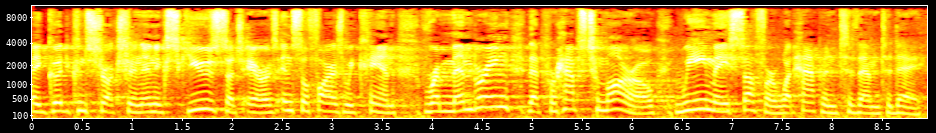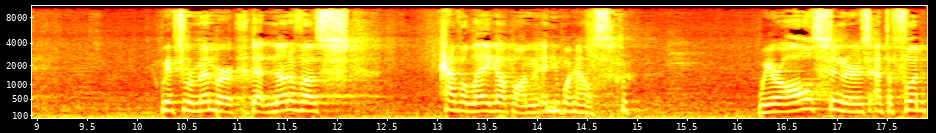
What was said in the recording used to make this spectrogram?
a good construction and excuse such errors insofar as we can, remembering that perhaps tomorrow we may suffer what happened to them today. We have to remember that none of us have a leg up on anyone else. We are all sinners at the foot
